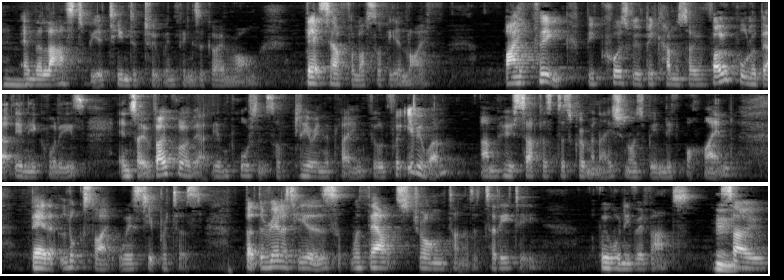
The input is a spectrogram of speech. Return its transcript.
hmm. and the last to be attended to when things are going wrong. That's our philosophy in life. I think because we've become so vocal about the inequities and so vocal about the importance of clearing the playing field for everyone um, who suffers discrimination or has been left behind, that it looks like we're separatists. But the reality is, without strong tangata tiriti, we will never advance. So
